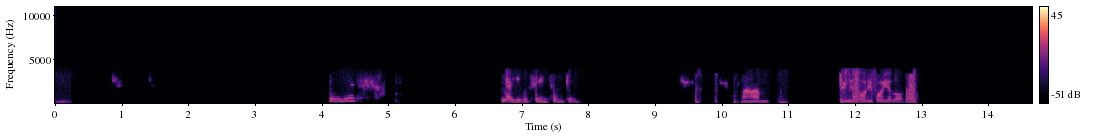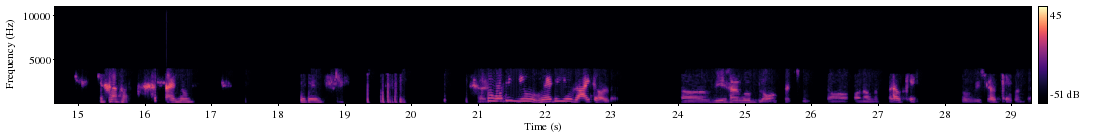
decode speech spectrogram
Mm. So, yes. Yeah, you were saying something. I'm really sorry for your loss. I know. It is. So what do you, where do you write all this? Uh, we have a blog section uh, on our website. Okay. So we share Okay. over there.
